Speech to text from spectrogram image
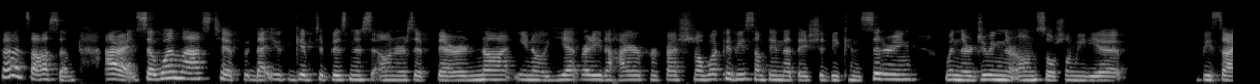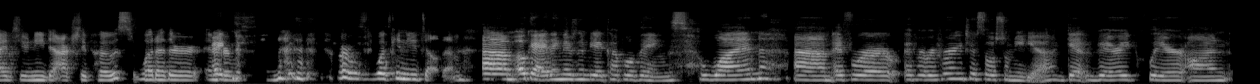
that's awesome. All right. So one last tip that you could give to business owners if they're not, you know, yet ready to hire a professional, what could be something that they should be considering when they're doing their own social media besides you need to actually post what other information right. or what can you tell them um, okay i think there's going to be a couple things one um, if we're if we're referring to social media get very clear on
